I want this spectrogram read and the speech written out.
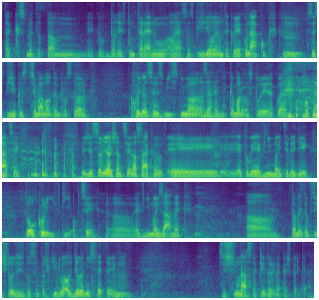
tak jsme to tam jako byli v tom terénu, ale já jsem spíš dělal jenom takový jako nákuk. Hmm. Jsem spíš jako střebával ten prostor a chodil jsem s místníma zahradníkama do hospody takhle po práci. Takže jsem měl šanci nasáknout i, jakoby, jak vnímají ty lidi to okolí v té obci, eh, jak vnímají zámek. A tam mi to přišlo, že to jsou trošku dva oddělené světy. Mm-hmm. Což u nás taky tady na Kašperkách,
